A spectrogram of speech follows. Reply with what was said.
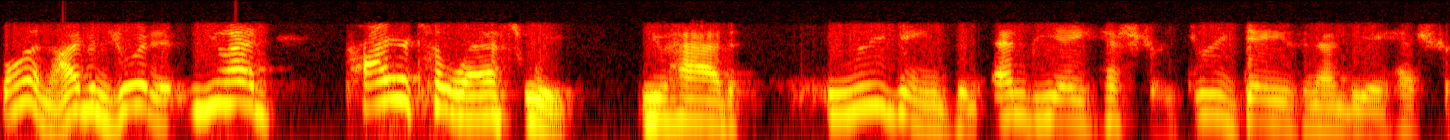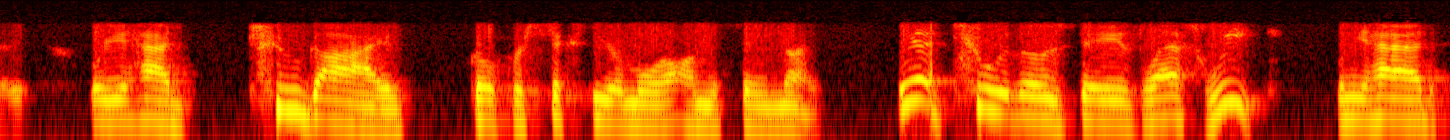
fun. I've enjoyed it. You had prior to last week you had three games in NBA history, three days in NBA history, where you had two guys go for 60 or more on the same night. We had two of those days last week when you had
